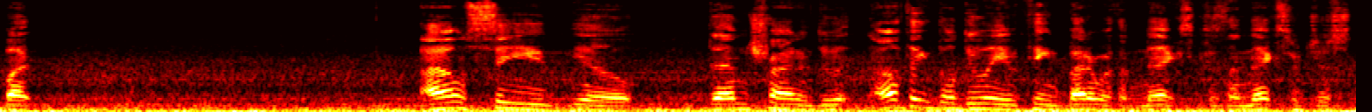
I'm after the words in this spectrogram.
But I don't see, you know, them trying to do it. I don't think they'll do anything better with the Knicks because the Knicks are just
